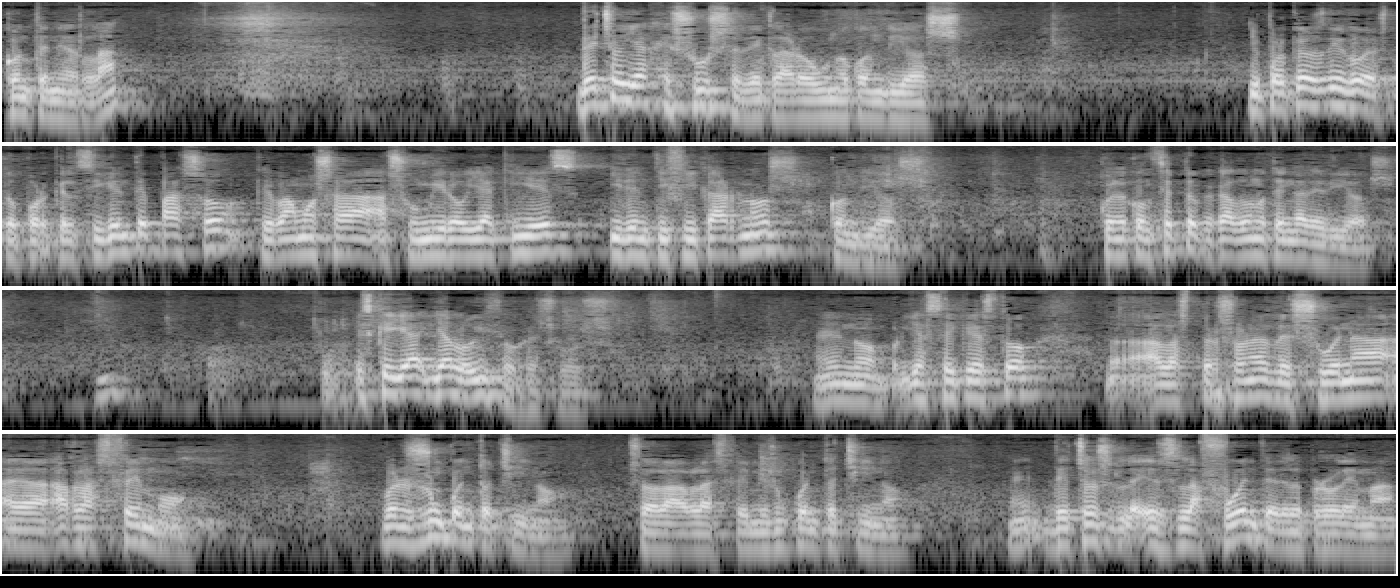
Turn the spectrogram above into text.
contenerla. De hecho, ya Jesús se declaró uno con Dios. ¿Y por qué os digo esto? Porque el siguiente paso que vamos a asumir hoy aquí es identificarnos con Dios, con el concepto que cada uno tenga de Dios. Es que ya, ya lo hizo Jesús. ¿eh? No, ya sé que esto a las personas les suena eh, a blasfemo. Bueno, es un cuento chino. Eso la blasfemia es un cuento chino. ¿eh? De hecho, es, es la fuente del problema.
